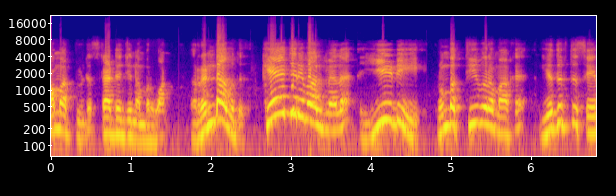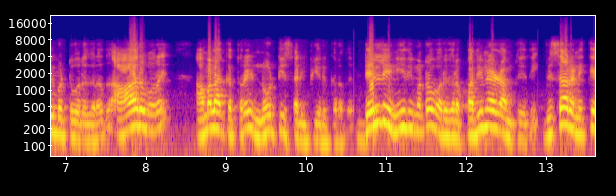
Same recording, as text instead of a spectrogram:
ஆம் ஆத்மியோட ஸ்ட்ராட்டஜி நம்பர் ஒன் ரெண்டாவது கேஜ்ரிவால் மேல இடி ரொம்ப தீவிரமாக எதிர்த்து செயல்பட்டு வருகிறது. ஆறு முறை அமலாக்கத்துறை நோட்டீஸ் அனுப்பி இருக்கிறது டெல்லி நீதிமன்றம் வருகிற பதினேழாம் தேதி விசாரணைக்கு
